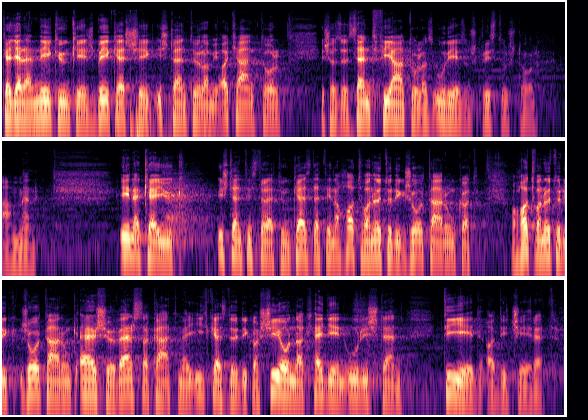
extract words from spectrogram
Kegyelem nékünk és békesség Istentől, ami atyánktól, és az ő szent fiától, az Úr Jézus Krisztustól. Amen. Énekeljük Isten tiszteletünk kezdetén a 65. Zsoltárunkat, a 65. Zsoltárunk első verszakát, mely így kezdődik a Sionnak hegyén, Úristen, tiéd a dicséret.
